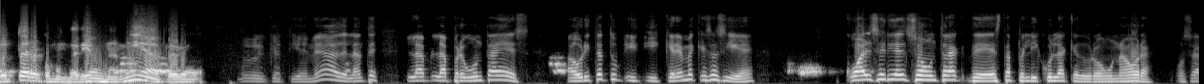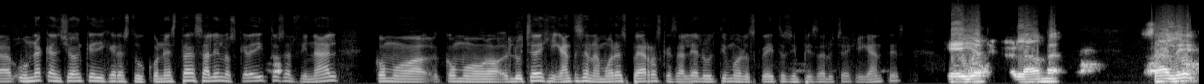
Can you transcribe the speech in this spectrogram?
yo te recomendaría una mía, pero... que tiene? Adelante. La, la pregunta es, ahorita tú, y, y créeme que es así, ¿eh? ¿Cuál sería el soundtrack de esta película que duró una hora? O sea, una canción que dijeras tú, con esta salen los créditos al final, como, como Lucha de Gigantes en Amores Perros, que sale al último de los créditos y empieza Lucha de Gigantes. Que ya te la onda. Sale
